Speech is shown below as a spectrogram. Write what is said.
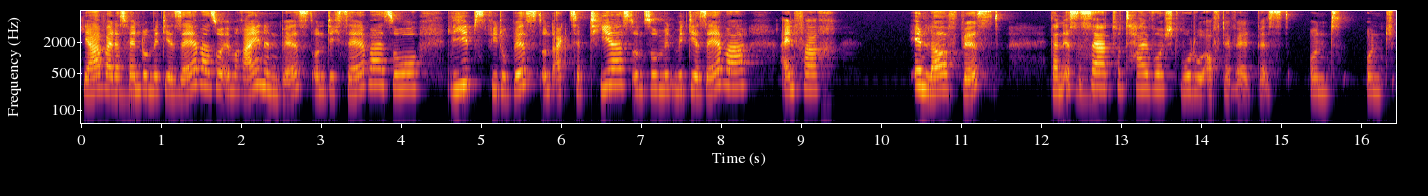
Ja, weil das, mhm. wenn du mit dir selber so im Reinen bist und dich selber so liebst, wie du bist und akzeptierst und so mit, mit dir selber einfach in love bist, dann ist mhm. es ja total wurscht, wo du auf der Welt bist und, und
